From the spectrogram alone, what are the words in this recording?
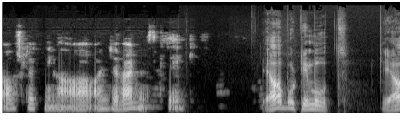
avslutninga av andre verdenskrig. Ja, bortimot. Ja.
